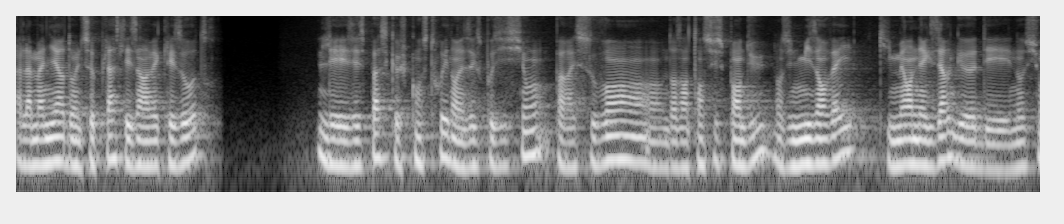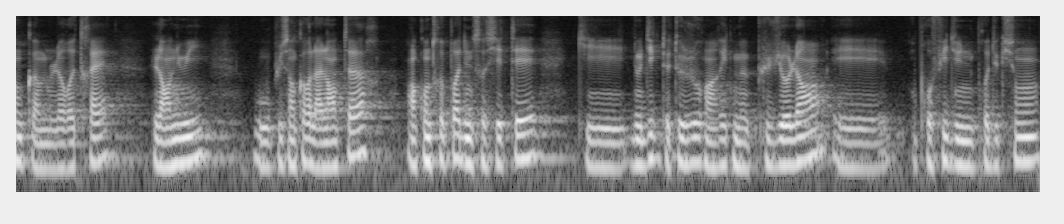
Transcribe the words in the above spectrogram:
à la manière dont ils se placent les uns avec les autres. Les espaces que je construis dans les expositions paraissent souvent dans un temps suspendu, dans une mise en veille qui met en exergue des notions comme le retrait, l'ennui ou plus encore la lenteur, en contrepoids d'une société qui nous dicte toujours un rythme plus violent et au profit d'une production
